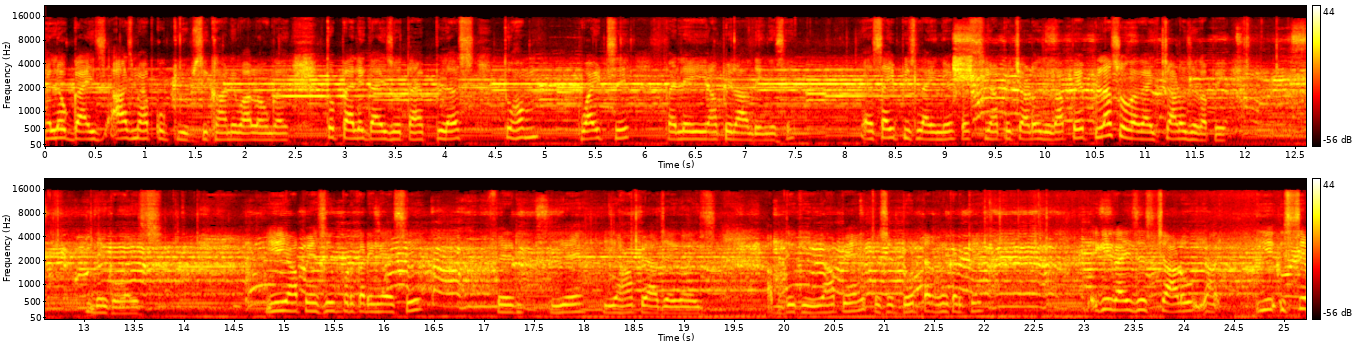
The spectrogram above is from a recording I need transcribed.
हेलो गाइस आज मैं आपको क्यूब सिखाने वाला हूँ गाइस तो पहले गाइस होता है प्लस तो हम वाइट से पहले यहाँ पे ला देंगे इसे. ऐसा ही पीस लाएँगे. बस यहाँ पे चारों जगह पे प्लस होगा गाइस चारों जगह पे. देखो गाइस ये यहाँ पे ऐसे ऊपर करेंगे ऐसे. फिर ये यहाँ पे आ जाएगा गाइस अब देखिए, यहाँ पे है तो इसे दो टर्न करके. देखिए गाइस इस चारों ये इससे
